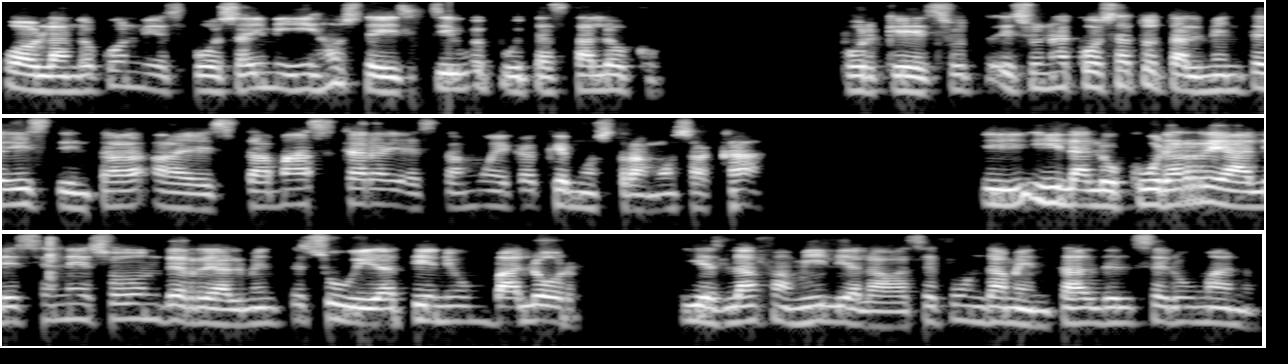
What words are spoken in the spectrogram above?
o hablando con mi esposa y mi hija, usted dice, sí, güey, puta, está loco porque eso es una cosa totalmente distinta a esta máscara y a esta mueca que mostramos acá. Y, y, la locura real es en eso donde realmente su vida tiene un valor y es la familia, la base fundamental del ser humano.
